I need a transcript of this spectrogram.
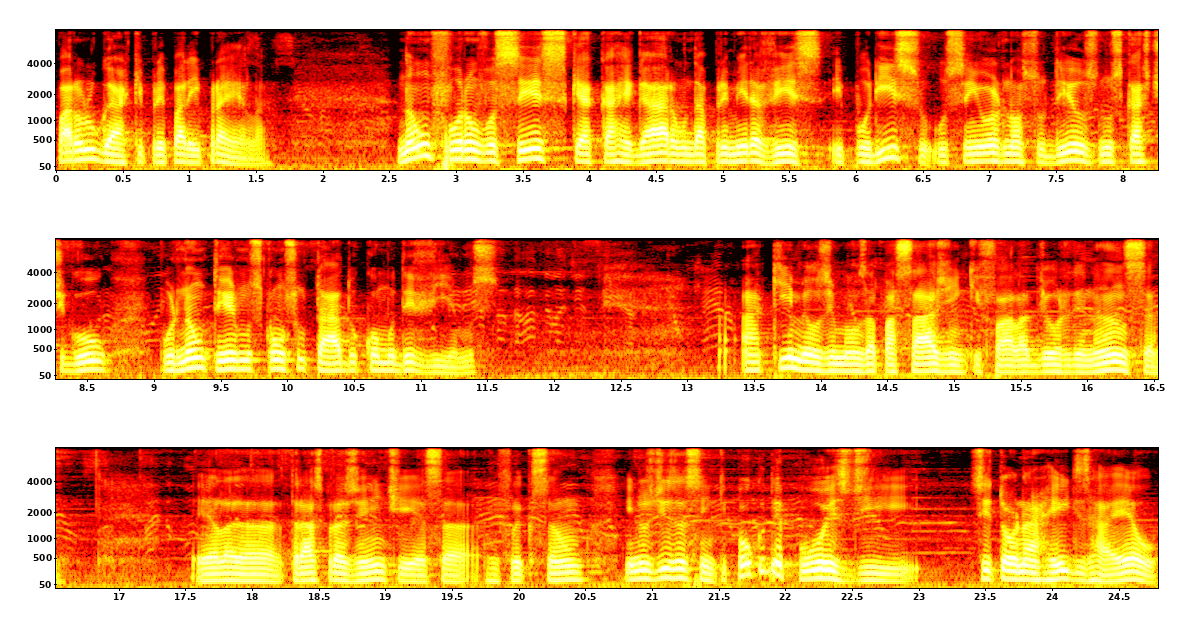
para o lugar que preparei para ela. Não foram vocês que a carregaram da primeira vez, e por isso o Senhor nosso Deus nos castigou por não termos consultado como devíamos. Aqui, meus irmãos, a passagem que fala de ordenança, ela traz para a gente essa reflexão e nos diz assim: que pouco depois de se tornar rei de Israel,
